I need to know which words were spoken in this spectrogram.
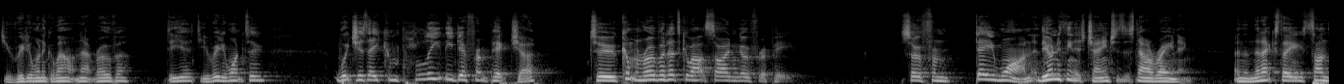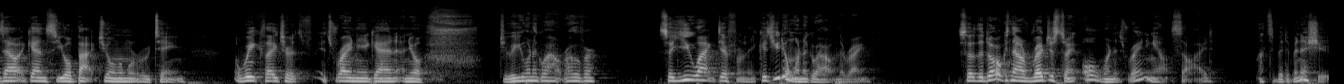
do you really want to go out in that rover? Do you? Do you really want to? Which is a completely different picture to come on, Rover, let's go outside and go for a pee. So from day one, the only thing that's changed is it's now raining. And then the next day, sun's out again, so you're back to your normal routine. A week later, it's, it's raining again, and you're, do you really want to go out, Rover? So you act differently because you don't want to go out in the rain. So the dog's now registering, oh, when it's raining outside, that's a bit of an issue.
